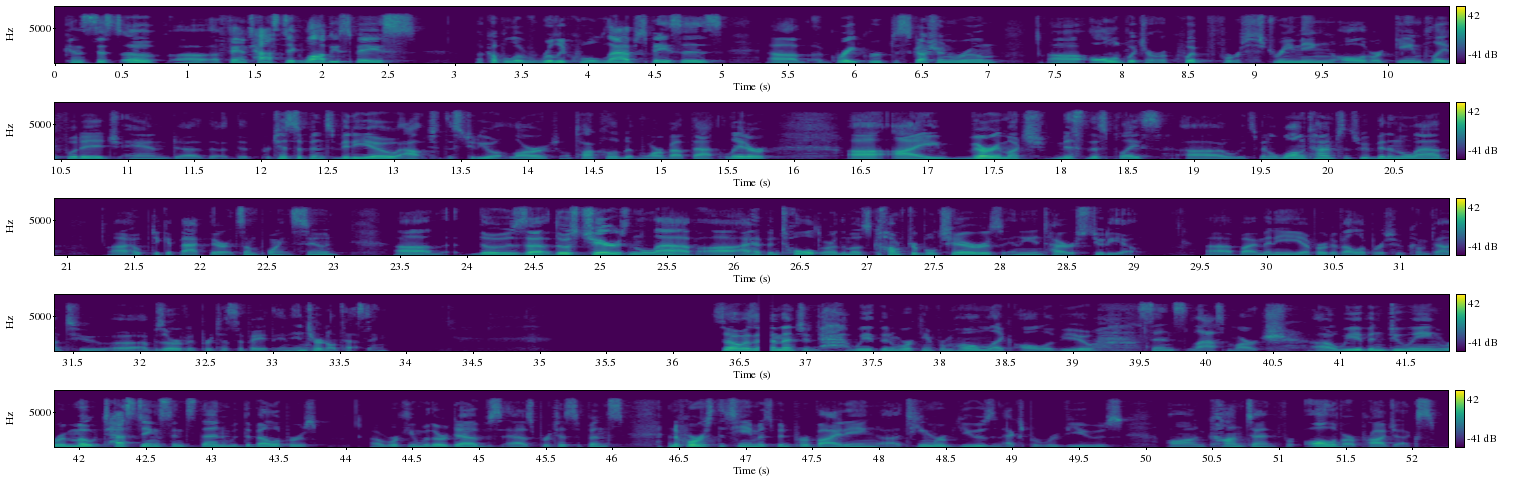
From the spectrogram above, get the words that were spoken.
consists of a fantastic lobby space, a couple of really cool lab spaces, uh, a great group discussion room, uh, all of which are equipped for streaming all of our gameplay footage and uh, the, the, participants' video out to the studio at large. I'll talk a little bit more about that later. Uh, I very much miss this place. Uh, it's been a long time since we've been in the lab. I hope to get back there at some point soon. Um, those uh, those chairs in the lab, I have been told, are the most comfortable chairs in the entire studio uh, by many of our developers who've come down to uh, observe and participate in internal testing. So as I mentioned, we've been working from home like all of you since last March. Uh, we have been doing remote testing since then with developers, uh, working with our devs as participants. And of course, the team has been providing uh, team reviews and expert reviews on content for all of our projects.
